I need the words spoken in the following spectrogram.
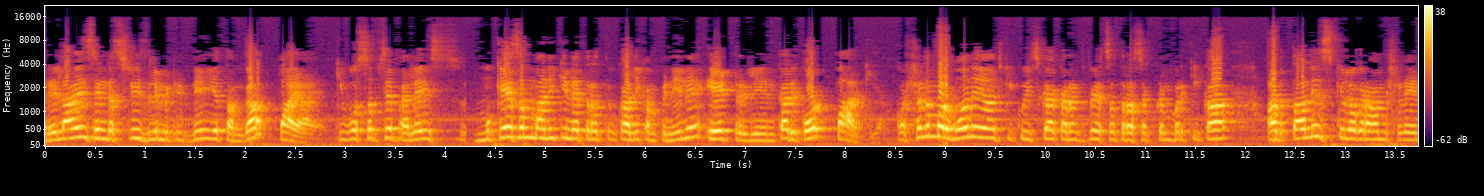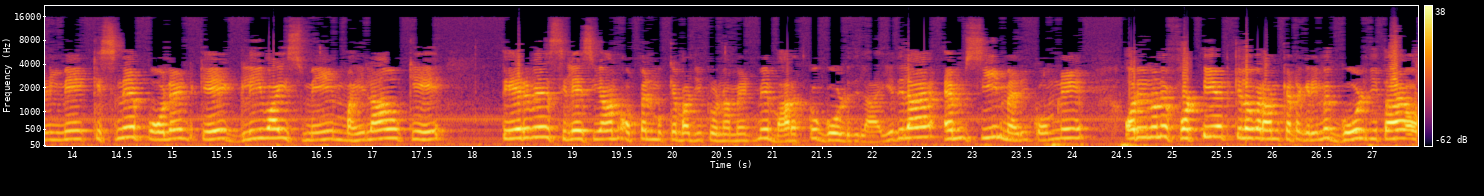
रिलायंस इंडस्ट्रीज़ लिमिटेड ने यह तमगा पाया है कि वो सबसे पहले इस मुकेश अंबानी की नेतृत्व वाली कंपनी ने 8 ट्रिलियन का रिकॉर्ड पार किया। क्वेश्चन नंबर वन है आज की क्विज का करंट अफेयर सत्रह सितंबर की का। 48 किलोग्राम श्रेणी में किसने पोलैंड के ग्लीवाइस में महिलाओं के तेरहवें सिलेसियान ओपन मुक्केबाजी टूर्नामेंट में भारत को गोल्ड दिलाया? ये दिलाया एमसी मैरीकॉम ने। और इन्होंने 48 किलोग्राम कैटेगरी में गोल्ड जीता है और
